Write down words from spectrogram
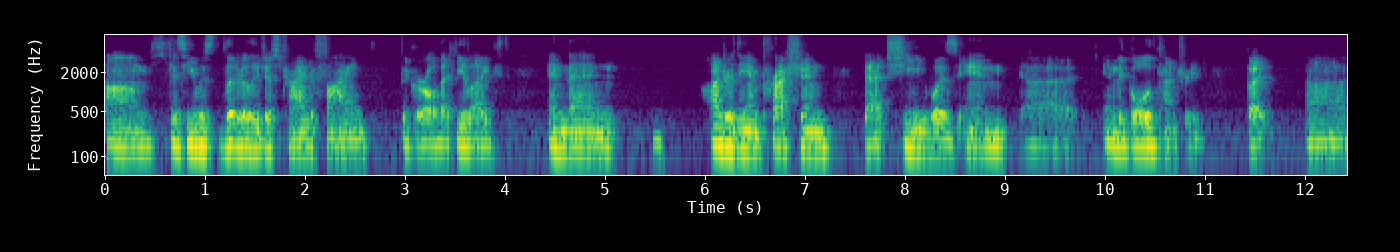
um, because he was literally just trying to find the girl that he liked, and then under the impression that she was in uh, in the gold country, but uh,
